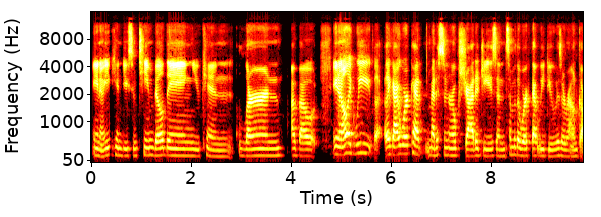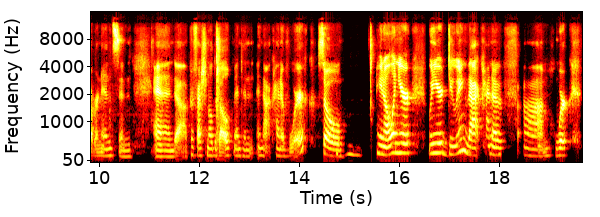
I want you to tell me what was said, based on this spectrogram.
you know you can do some team building you can learn about you know like we like i work at medicine rope strategies and some of the work that we do is around governance and and uh, professional development and, and that kind of work so mm-hmm. you know when you're when you're doing that kind of um, work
